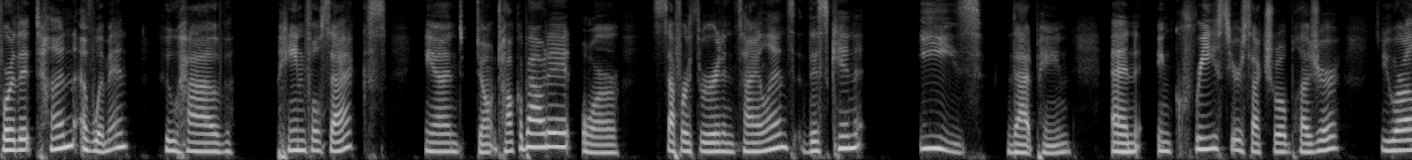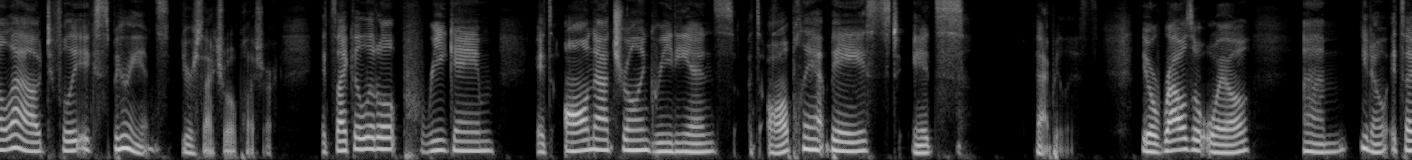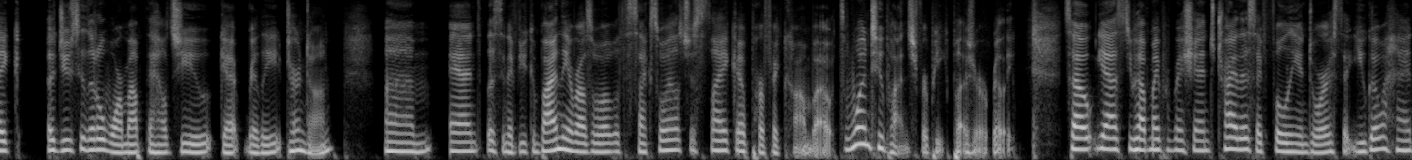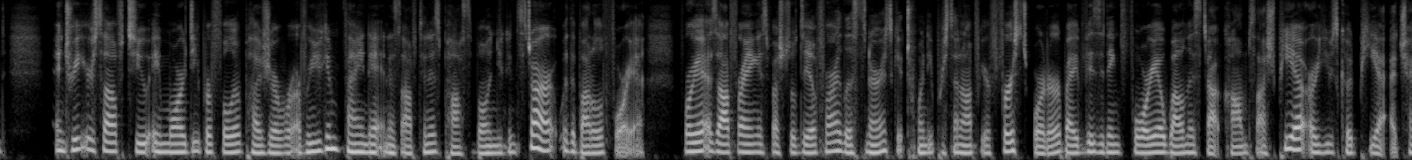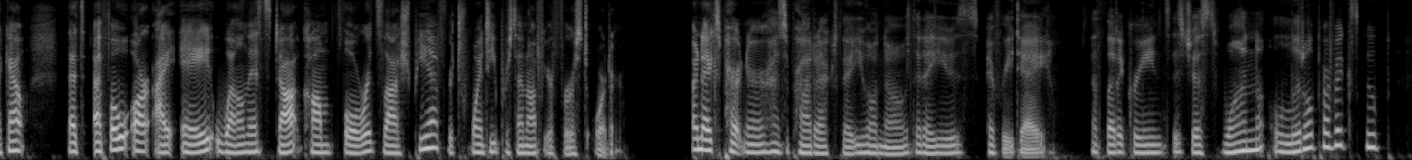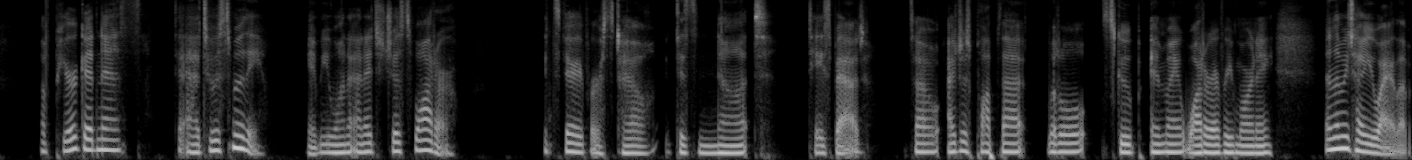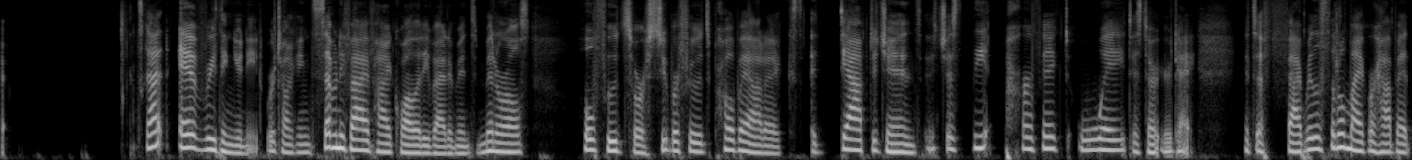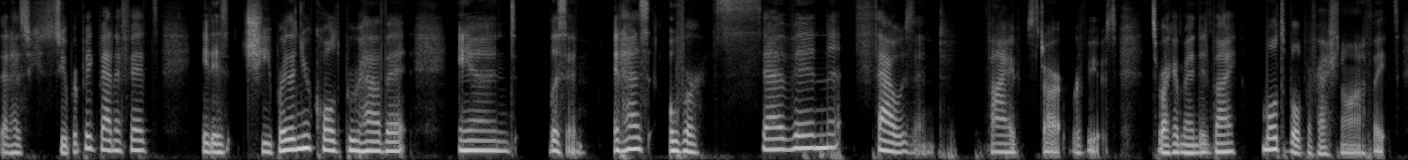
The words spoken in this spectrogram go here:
For the ton of women who have painful sex and don't talk about it or suffer through it in silence, this can ease that pain and increase your sexual pleasure so you are allowed to fully experience your sexual pleasure. It's like a little pregame. It's all natural ingredients. It's all plant-based. It's fabulous. The arousal oil, um, you know, it's like a juicy little warm up that helps you get really turned on. Um, and listen, if you combine the arousal oil with the sex oil, it's just like a perfect combo. It's a one two punch for peak pleasure, really. So, yes, you have my permission to try this. I fully endorse that you go ahead and treat yourself to a more deeper, fuller pleasure wherever you can find it and as often as possible. And you can start with a bottle of Foria. Foria is offering a special deal for our listeners. Get 20% off your first order by visiting foriawellness.com slash Pia or use code Pia at checkout. That's F-O-R-I-A wellness.com forward slash Pia for 20% off your first order. Our next partner has a product that you all know that I use every day. Athletic Greens is just one little perfect scoop of pure goodness to add to a smoothie. Maybe you want to add it to just water. It's very versatile. It does not taste bad. So I just plop that little scoop in my water every morning. And let me tell you why I love it. It's got everything you need. We're talking 75 high quality vitamins, minerals, whole food source superfoods, probiotics, adaptogens. It's just the perfect way to start your day. It's a fabulous little micro habit that has super big benefits. It is cheaper than your cold brew habit. And listen, it has over 7,000 five star reviews. It's recommended by multiple professional athletes.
